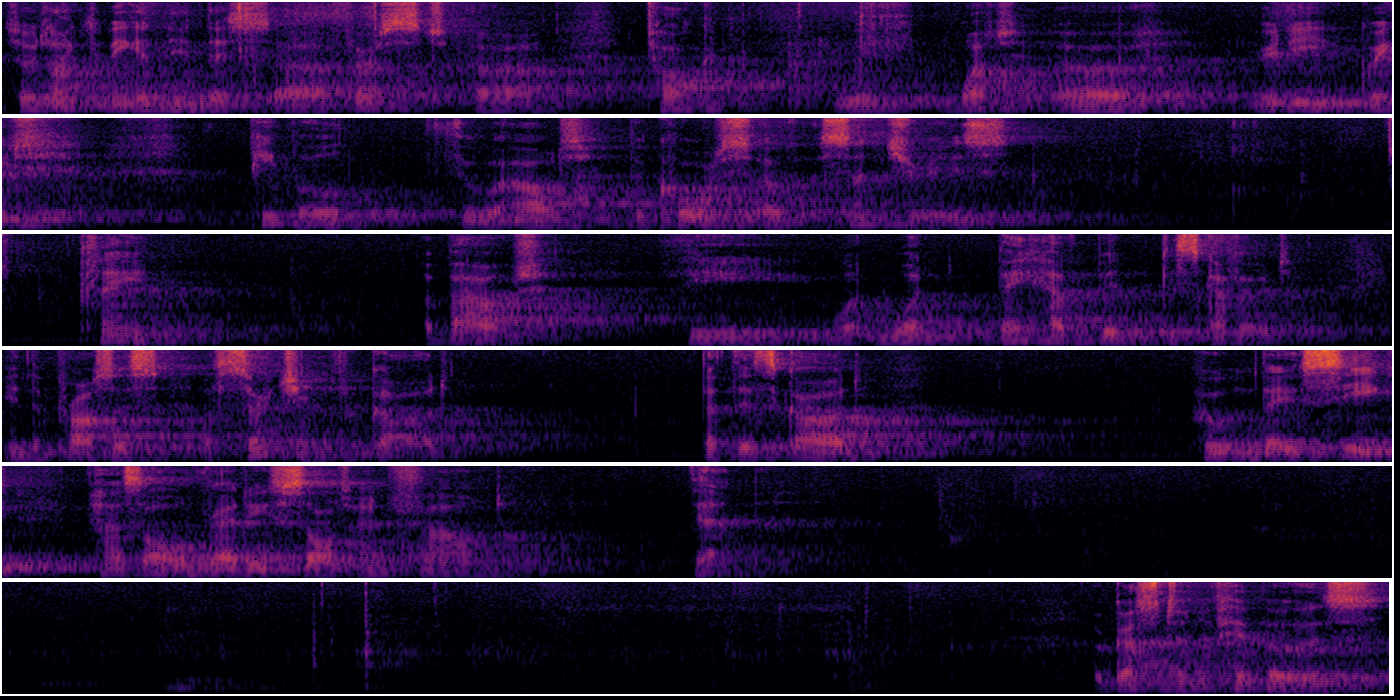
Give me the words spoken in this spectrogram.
So I'd like to begin in this uh, first uh, talk with what uh, really great people throughout the course of centuries claim about the, what, what they have been discovered in the process of searching for God, that this God whom they seek has already sought and found them. Augustine of Hippo's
